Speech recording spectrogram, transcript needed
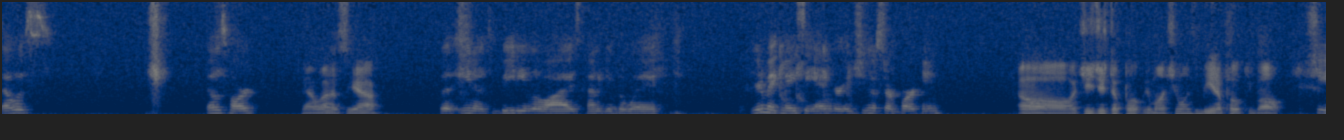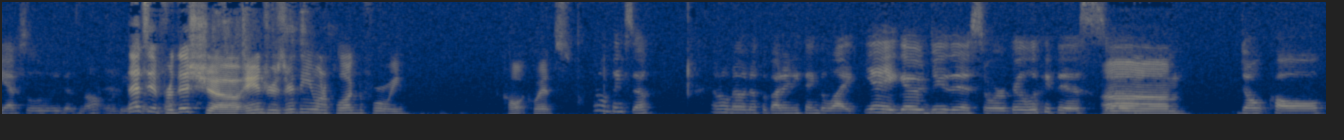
That was that was hard, That was, yeah. but you know its beady little eyes kind of give it away. You're gonna make Macy angry, and she's gonna start barking. Oh, she's just a Pokemon. She wants to be in a Pokeball. She absolutely does not want to be. a That's it for this show. Andrea, is there anything you want to plug before we call it quits? I don't think so. I don't know enough about anything to like. Yay, go do this or go look at this. So Um, don't call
